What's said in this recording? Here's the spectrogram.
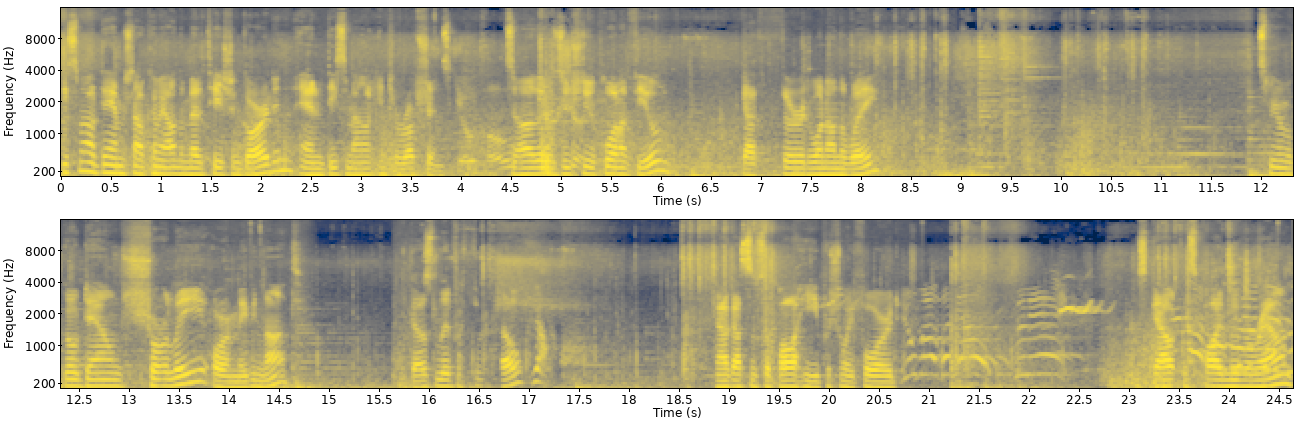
decent amount of damage now coming out in the meditation garden and decent amount of interruptions. So there's interesting to pull on the field. Got third one on the way. Spearman will go down shortly, or maybe not. He does live with three health. Now I got some Sipahi pushing way forward. Scout is probably moving around,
